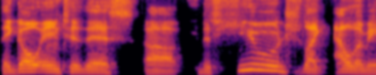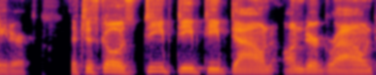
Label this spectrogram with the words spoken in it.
They go into this uh this huge like elevator that just goes deep, deep, deep down underground.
